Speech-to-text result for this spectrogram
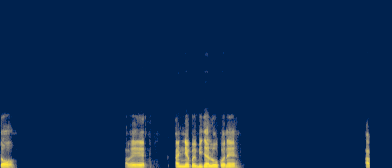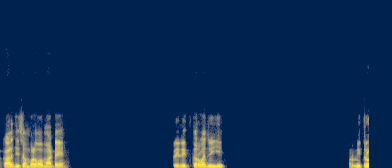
તો હવે અન્ય કોઈ બીજા લોકોને આ કાળજી સંભાળવા માટે પ્રેરિત કરવા જોઈએ. પણ મિત્રો,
